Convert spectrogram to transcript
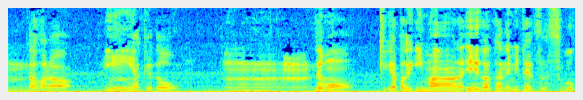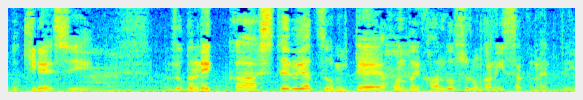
うん、だからいいんやけどうんでもやっぱ今映画館で見たやつがすごく綺麗し、ちょっと劣化してるやつを見て本当に感動するんかな1作目っていう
